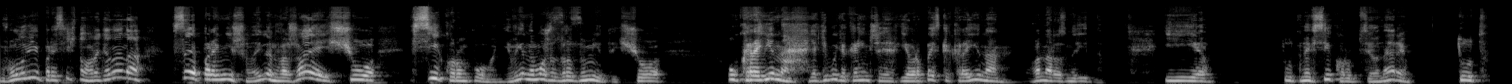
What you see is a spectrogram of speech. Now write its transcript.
в голові пересічного громадянина все перемішано, і він вважає, що всі корумповані. Він не може зрозуміти, що Україна, як і будь-яка інша європейська країна, вона рознорідна. І тут не всі корупціонери, тут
